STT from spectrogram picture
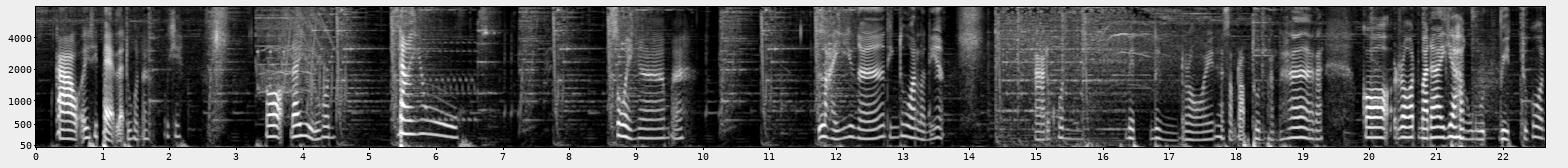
9 เอ้ยที่ 8 แหละทุกคนนะโอเค ก็ได้อยู่ทุกคน ได้อยู่ สวยงามอะไหลอยู่นะ ทิ้งทวนเหรอเนี่ย อ่าทุกคนเบ็ดหนึ่งร้อยนะสำหรับทุนพันห้านะ ก็รอดมาได้อย่างหวุดหวิดทุกคน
